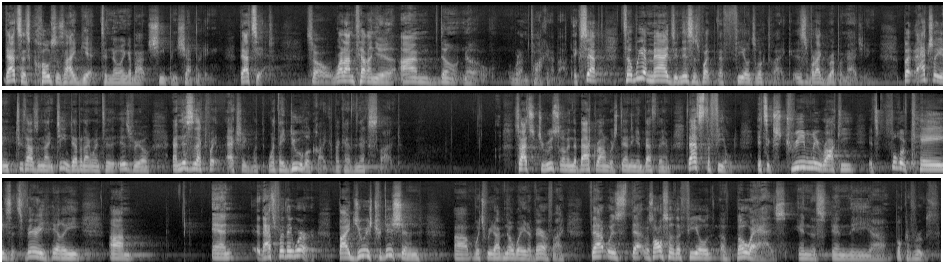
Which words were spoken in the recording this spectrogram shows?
That's as close as I get to knowing about sheep and shepherding. That's it. So, what I'm telling you, I don't know what I'm talking about. Except, so we imagine this is what the fields looked like. This is what I grew up imagining. But actually, in 2019, Deb and I went to Israel, and this is actually, what they do look like. If I can have the next slide. So that's Jerusalem. In the background, we're standing in Bethlehem. That's the field. It's extremely rocky, it's full of caves, it's very hilly. Um, and that's where they were. By Jewish tradition, uh, which we'd have no way to verify, that was, that was also the field of Boaz in, this, in the uh, book of Ruth.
